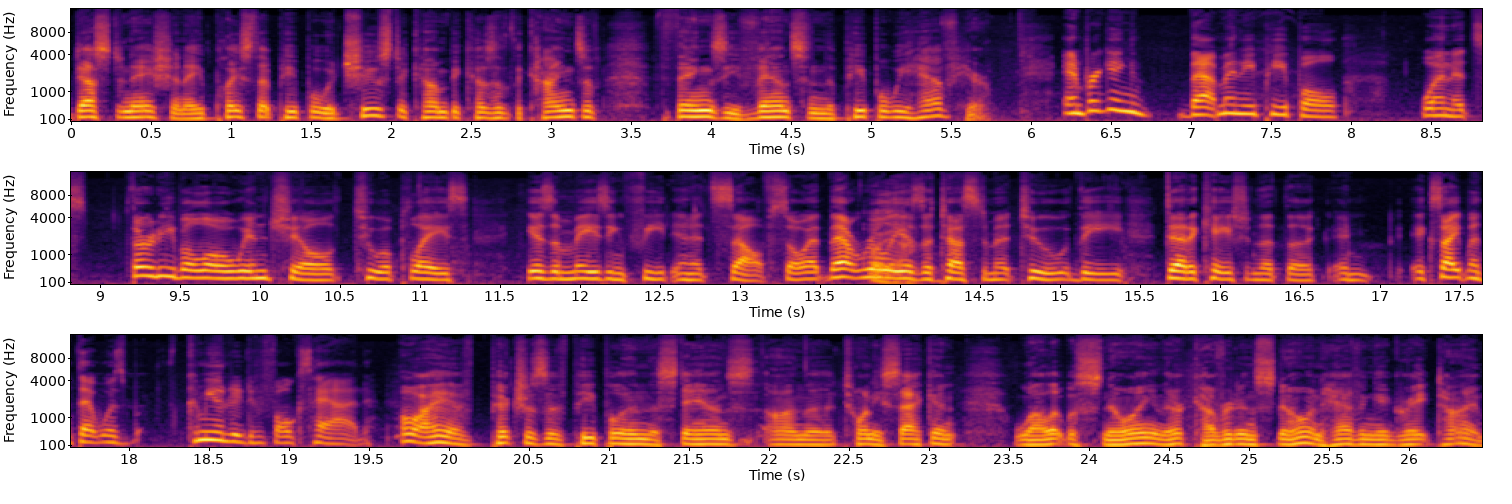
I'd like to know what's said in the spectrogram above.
destination, a place that people would choose to come because of the kinds of things, events, and the people we have here. And bringing that many people when it's 30 below wind chill to a place is amazing feat in itself. So uh, that really yeah. is a testament to the dedication that the and excitement that was community folks had. Oh, I have pictures of people in the stands on the 22nd while it was snowing, and they're covered in snow and having a great time.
